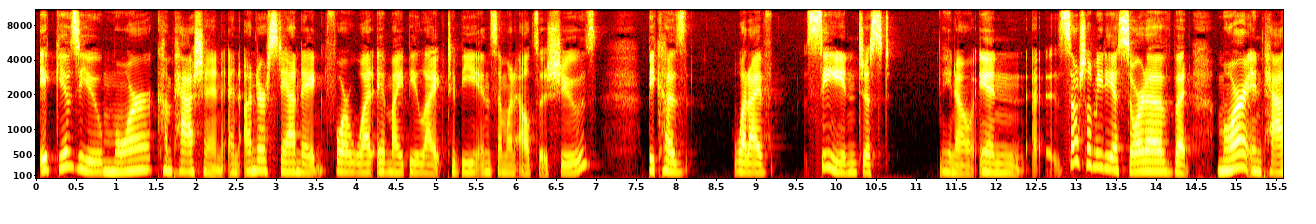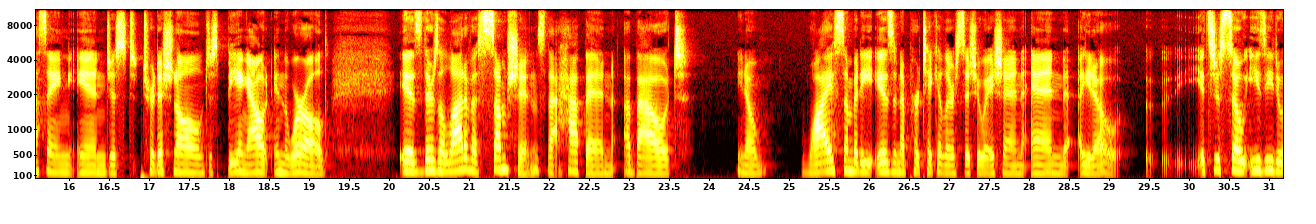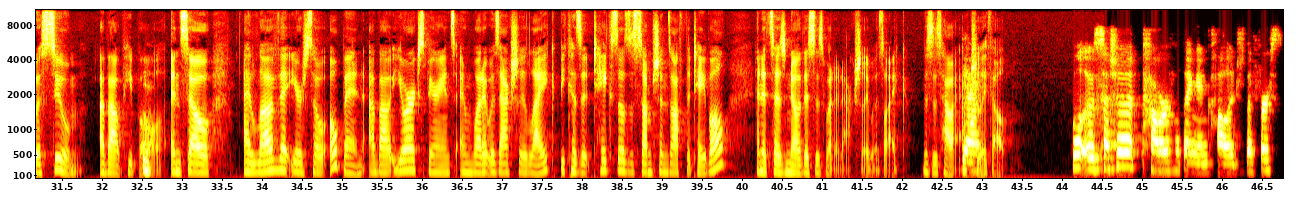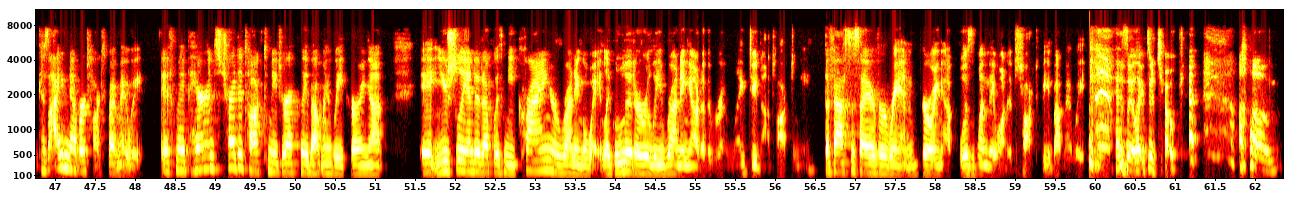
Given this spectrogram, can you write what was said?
it gives you more compassion and understanding for what it might be like to be in someone else's shoes. Because what I've seen just you know, in uh, social media, sort of, but more in passing in just traditional, just being out in the world, is there's a lot of assumptions that happen about, you know, why somebody is in a particular situation. And, you know, it's just so easy to assume about people. Mm. And so I love that you're so open about your experience and what it was actually like because it takes those assumptions off the table and it says, no, this is what it actually was like. This is how it yeah. actually felt. Well, it was such a powerful thing in college. The first, because I never talked about my weight. If my parents tried to talk to me directly about my weight growing up, it usually ended up with me crying or running away, like literally running out of the room, like, do not talk to me. The fastest I ever ran growing up was when they wanted to talk to me about my weight, as I like to joke. um,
